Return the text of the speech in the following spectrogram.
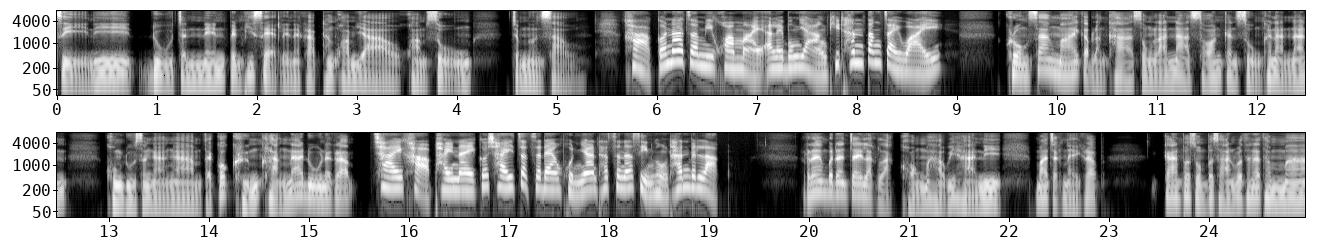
44 นี่ดูจะเน้นเป็นพิเศษเลยนะครับ ทั้งความยาว ความสูงจำนวนเสา ค่ะ ก็น่าจะมีความหมายอะไรบางอย่างที่ท่านตั้งใจไว้ โครงสร้างไม้กับหลังคาทรงล้านนาซ้อนกันสูงขนาดนั้น คงดูสง่างาม แต่ก็ขรึมขลังน่าดูนะครับ ใช่ค่ะ ภายในก็ใช้จัดแสดงผลงานทัศนศิลป์ของท่านเป็นหลัก แรงบันดาลใจหลักๆ ของมหาวิหารนี่มาจากไหนครับ การผสมผสานวัฒนธรรมไม้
